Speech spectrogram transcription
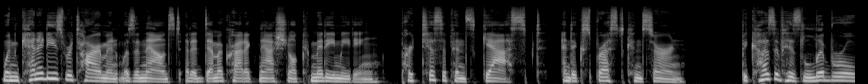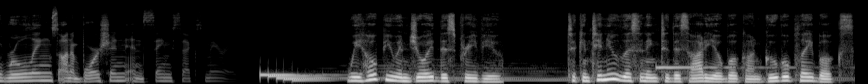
When Kennedy's retirement was announced at a Democratic National Committee meeting, participants gasped and expressed concern because of his liberal rulings on abortion and same sex marriage. We hope you enjoyed this preview. To continue listening to this audiobook on Google Play Books,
